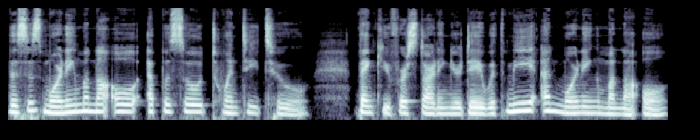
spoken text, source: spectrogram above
This is Morning Mana'o, episode 22. Thank you for starting your day with me and Morning Mana'o.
